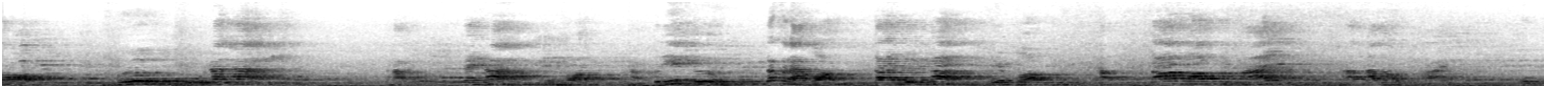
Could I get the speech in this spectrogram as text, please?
ศอมืออยู่ด้านหน้านะครับในหน้าเตรียมพร้อมนะครับตัวนี้คือลักษณะของการยืนในท่าเตรียมพร้อมนะครับตามองจุดหมาย นะครับตามเราสุดท้ายโอเค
